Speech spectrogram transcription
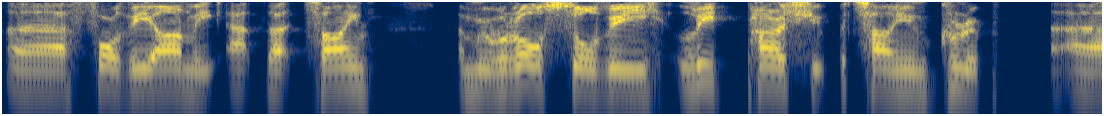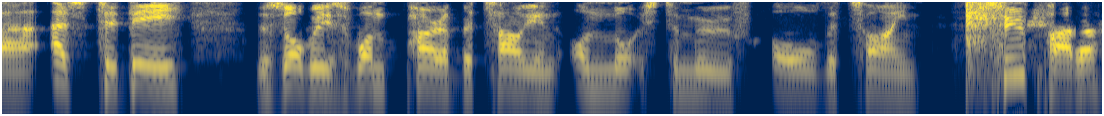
uh, for the army at that time, and we were also the lead parachute battalion group. Uh, as today, there's always one para battalion on notice to move all the time. Two para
